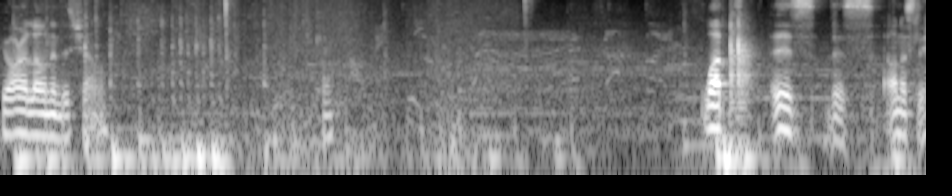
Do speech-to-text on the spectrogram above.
You are alone in this channel. What is this? Honestly,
